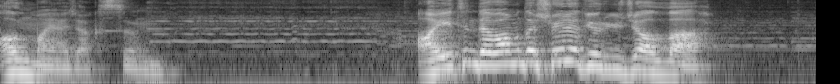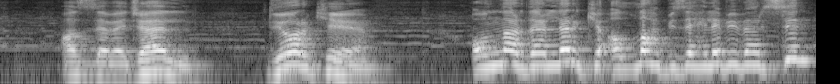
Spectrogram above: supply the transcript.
almayacaksın. Ayetin devamında şöyle diyor Yüce Allah. Azze ve Cel diyor ki onlar derler ki Allah bize hele bir versin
